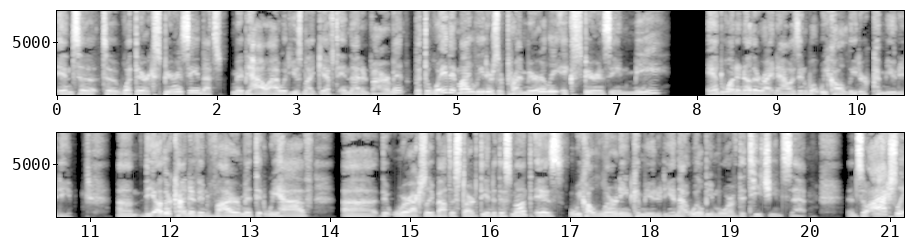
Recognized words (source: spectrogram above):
into to what they're experiencing. That's maybe how I would use my gift in that environment. But the way that my leaders are primarily experiencing me and one another right now is in what we call leader community. Um, the other kind of environment that we have uh, that we're actually about to start at the end of this month is what we call learning community, and that will be more of the teaching set. And so I actually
